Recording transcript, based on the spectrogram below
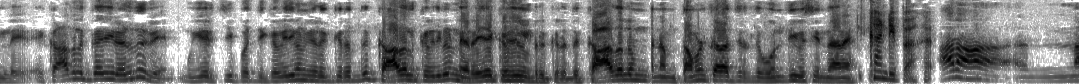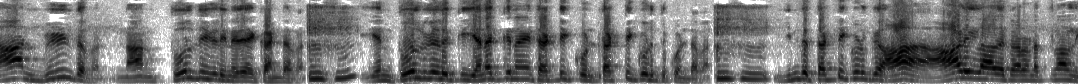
இல்ல. காதல் கவிதைகள் எழுதுவேன். முயற்சி பத்தி கவிதைகள் இருக்கிறது காதல் கவிதைகள் நிறைய கவிதைகள் இருக்கிறது. காதலும் நம் தமிழ் கலாச்சாரத்தில் ஒன்றிய விஷயம் தானே? கண்டிப்பாக. ஆனா நான் வீழ்ந்தவன் நான் தோல்விகளை நிறைய கண்டவன். என் தோல்விகளுக்கு எனக்கு நானே தட்டி தட்டி கொடுத்து கொண்டவன். இந்த தட்டி கொடுக்க ஆள் இல்லாத காரணத்தினால்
